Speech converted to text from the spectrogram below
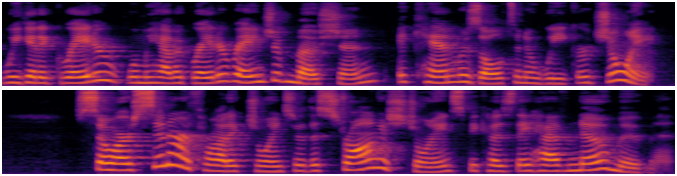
we get a greater, when we have a greater range of motion, it can result in a weaker joint. So our synarthrotic joints are the strongest joints because they have no movement.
